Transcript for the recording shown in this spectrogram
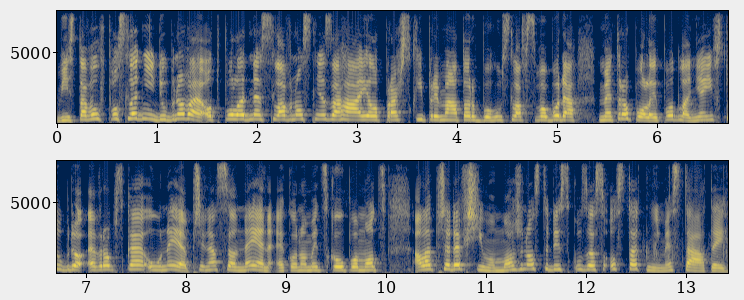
Výstavu v poslední dubnové odpoledne slavnostně zahájil pražský primátor Bohuslav Svoboda. Metropoli podle něj vstup do Evropské unie přinesl nejen ekonomickou pomoc, ale především možnost diskuze s ostatními státy.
